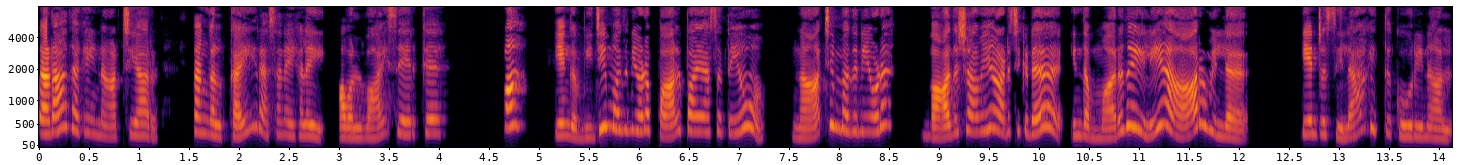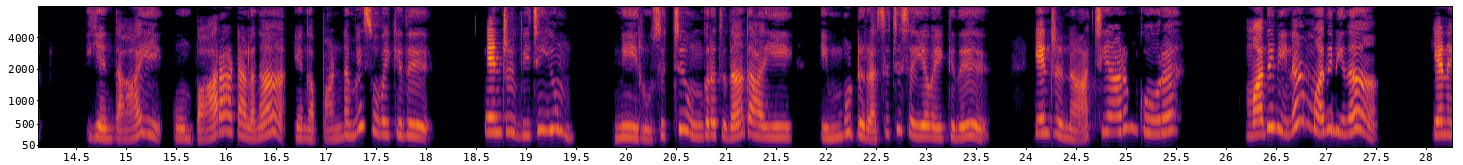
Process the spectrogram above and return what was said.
தடாதகை நாச்சியார் தங்கள் கை ரசனைகளை அவள் வாய் சேர்க்க பா எங்க விஜி மதினியோட பால் பாயாசத்தையும் நாச்சி மதினியோட பாதுஷாவையும் அடிச்சுக்கிட இந்த மருதையிலேயே ஆறும் இல்ல என்று சிலாகித்து கூறினாள். என் தாயி உன் பாராட்டால தான் எங்க பண்டமே சுவைக்குது என்று விஜயும் நீ ருசிச்சு உங்கிறது தான் தாயி இம்புட்டு ரசிச்சு செய்ய வைக்குது என்று நாச்சியாரும் கூற மதினினா மதினிதான் என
